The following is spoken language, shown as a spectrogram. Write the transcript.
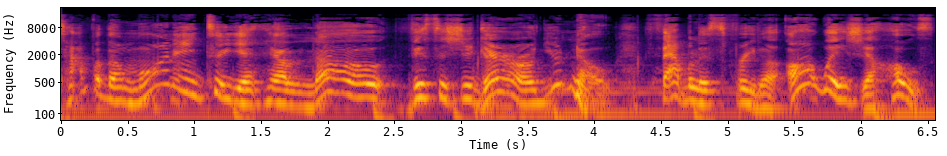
top of the morning to you. Hello, this is your girl, you know, Fabulous Frida, always your host,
